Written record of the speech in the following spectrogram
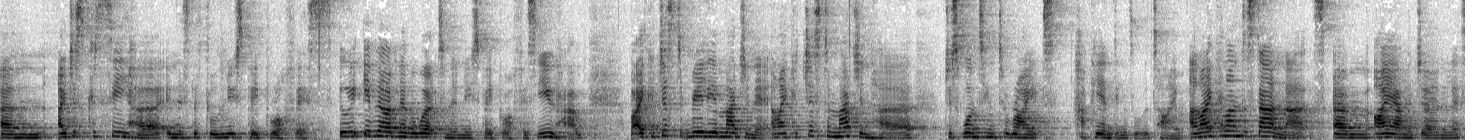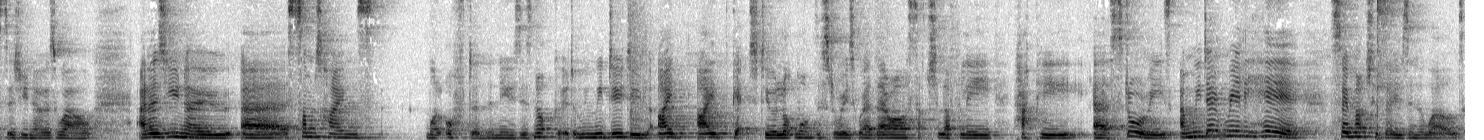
um, I just could see her in this little newspaper office. Even though I've never worked in a newspaper office, you have. But I could just really imagine it. And I could just imagine her just wanting to write happy endings all the time. And I can understand that. Um, I am a journalist, as you know as well. And as you know, uh, sometimes, well, often the news is not good. I mean, we do do, I, I get to do a lot more of the stories where there are such lovely, happy uh, stories. And we don't really hear so much of those in the world,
